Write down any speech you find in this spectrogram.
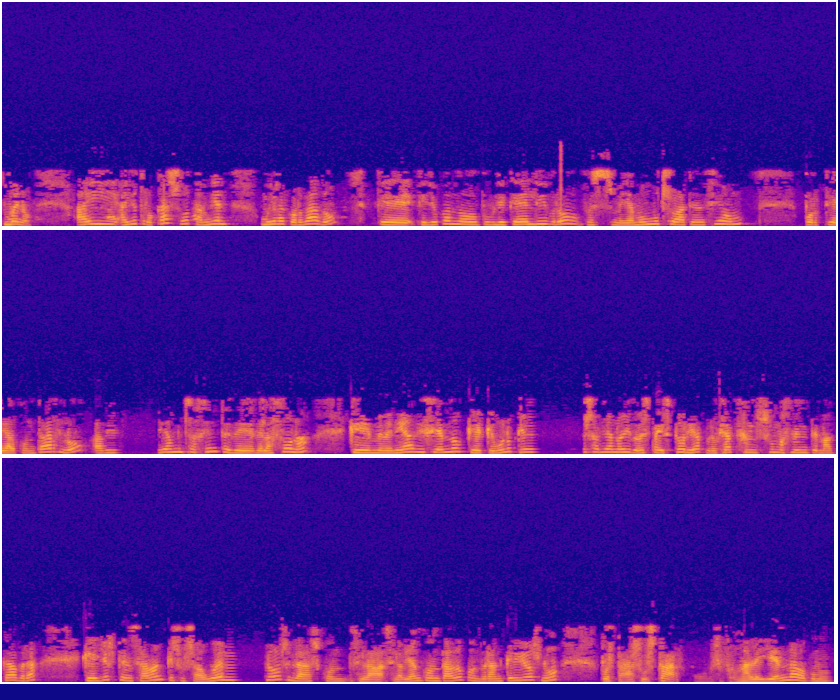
Bueno, hay, hay otro caso también muy recordado que, que yo cuando publiqué el libro pues me llamó mucho la atención porque al contarlo había había mucha gente de, de, la zona que me venía diciendo que, que bueno, que ellos habían oído esta historia, pero que era tan sumamente macabra, que ellos pensaban que sus abuelos se, las, se, la, se la habían contado cuando eran críos, ¿no? Pues para asustar, como si fuera una leyenda o como,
